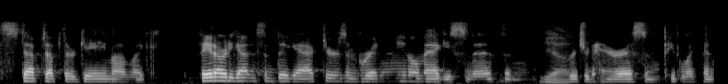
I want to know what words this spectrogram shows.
stepped up their game on like they'd already gotten some big actors in Britain, you know, Maggie Smith and Yeah. Richard Harris and people like and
